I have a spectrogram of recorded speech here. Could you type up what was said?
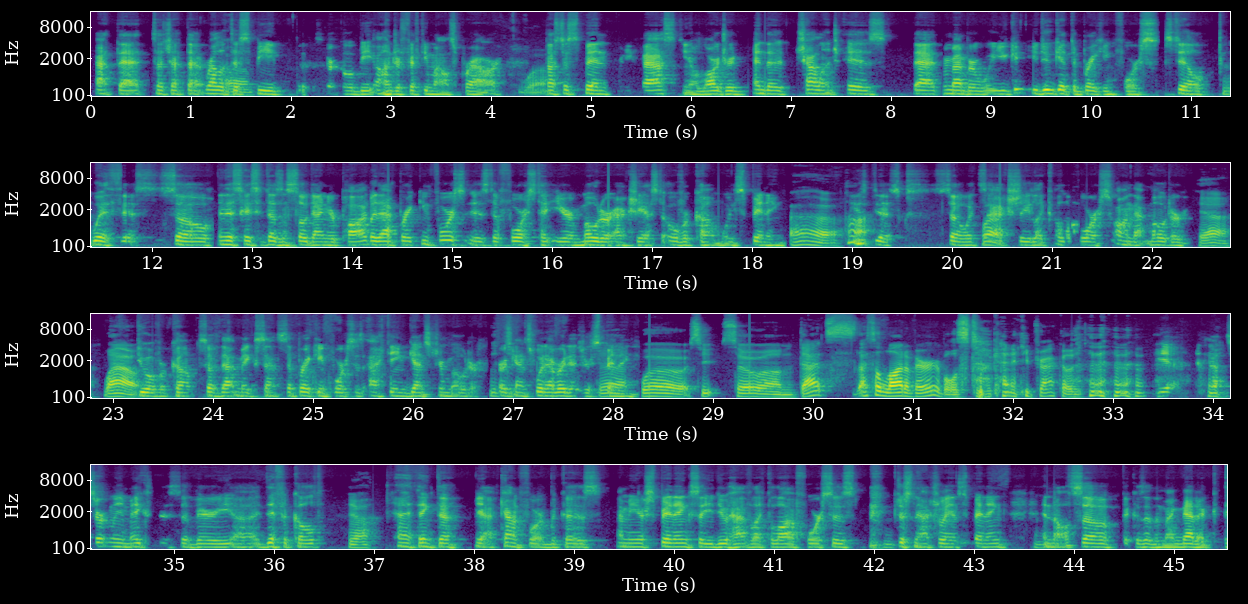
at that such at that relative speed. The circle would be 150 miles per hour. Wow. That's to spin pretty fast. You know, larger. And the challenge is that remember you get you do get the braking force still hmm. with this so in this case it doesn't slow down your pod but that braking force is the force that your motor actually has to overcome when spinning uh, huh. these discs so it's wow. actually like a force on that motor. Yeah. Wow. To overcome. So if that makes sense, the braking force is acting against your motor or against whatever it is you're spinning. Yeah. Whoa. So, so um, that's that's a lot of variables to kind of keep track of. yeah. yeah. That certainly makes this a very uh, difficult yeah. I think to yeah account for because I mean you're spinning, so you do have like a lot of forces just naturally in spinning, mm-hmm. and also because of the magnetic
